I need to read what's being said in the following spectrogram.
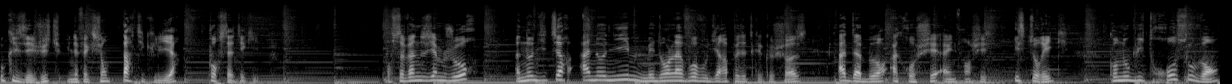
ou qu'ils aient juste une affection particulière pour cette équipe. Pour ce 22e jour, un auditeur anonyme mais dont la voix vous dira peut-être quelque chose a d'abord accroché à une franchise historique qu'on oublie trop souvent,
